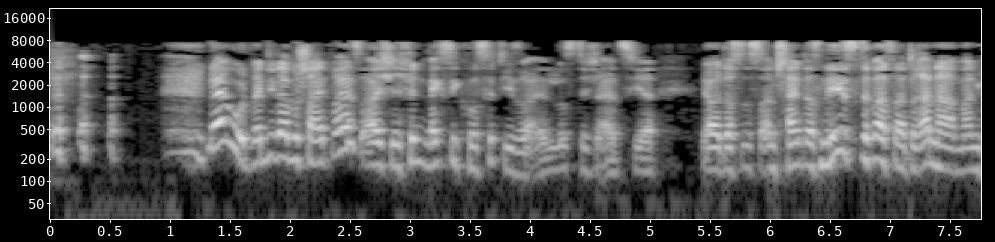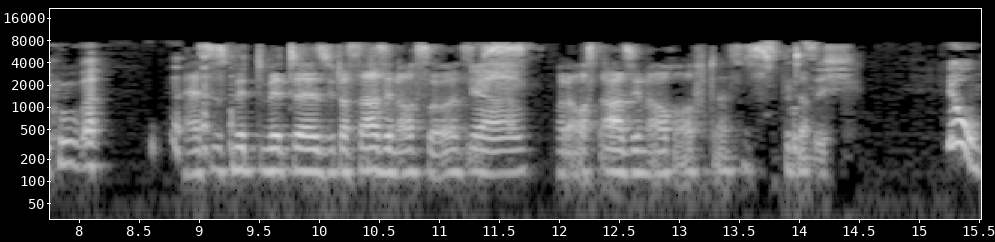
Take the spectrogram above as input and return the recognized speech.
Na gut, wenn die da Bescheid weiß, aber ich, ich finde Mexico City so lustig als hier. Ja, das ist anscheinend das nächste, was wir dran haben an Kuba. Es ist mit, mit äh, Südostasien auch so. Es Ja. Ist, oder Ostasien auch oft. Das ist bitter. Putzig. Jo.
